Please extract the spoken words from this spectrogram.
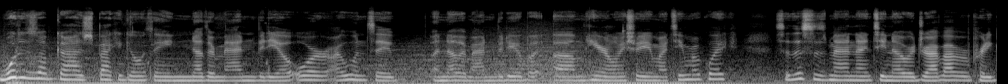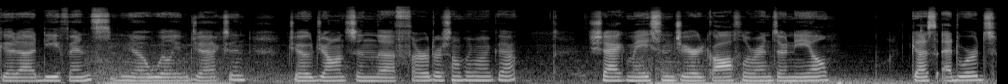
What is up guys, back again with another Madden video, or I wouldn't say another Madden video, but um, here, let me show you my team real quick. So this is Madden 19 Overdrive, I have a pretty good uh, defense, you know, William Jackson, Joe Johnson the third or something like that, Shaq Mason, Jared Goff, Lorenzo Neal, Gus Edwards,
